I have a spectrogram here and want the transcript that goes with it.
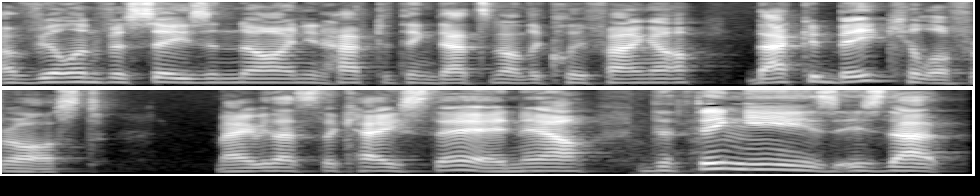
a villain for season nine. You'd have to think that's another cliffhanger. That could be Killer Frost. Maybe that's the case there. Now the thing is, is that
